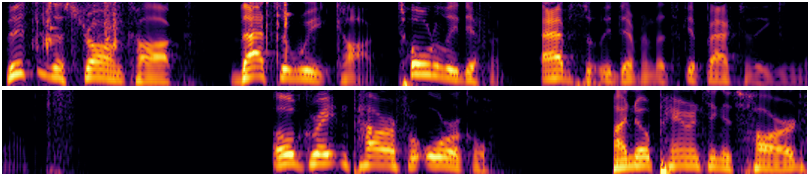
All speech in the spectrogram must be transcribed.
This is a strong cock. That's a weak cock. Totally different. Absolutely different. Let's get back to the emails. Oh, great and powerful Oracle. I know parenting is hard,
